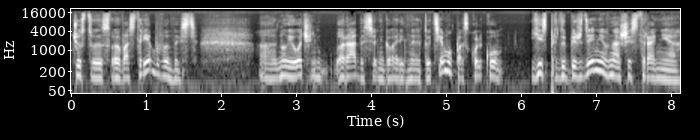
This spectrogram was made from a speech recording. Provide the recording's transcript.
чувствую свою востребованность. А, ну и очень рада сегодня говорить на эту тему, поскольку есть предубеждение в нашей стране.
